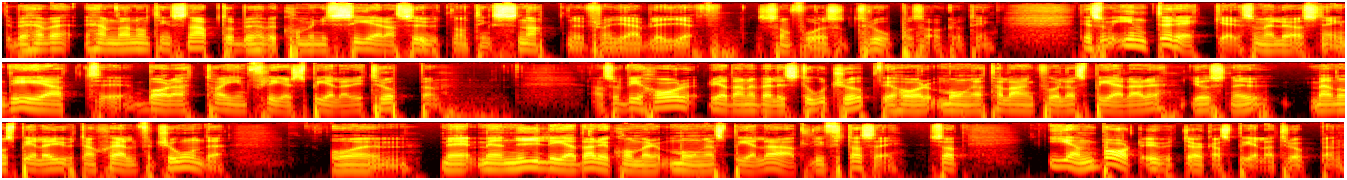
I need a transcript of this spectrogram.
Det behöver hända någonting snabbt och behöver kommuniceras ut någonting snabbt nu från Gävle IF som får oss att tro på saker och ting. Det som inte räcker som en lösning, det är att eh, bara ta in fler spelare i truppen. Alltså vi har redan en väldigt stor trupp, vi har många talangfulla spelare just nu, men de spelar ju utan självförtroende. Och eh, med, med en ny ledare kommer många spelare att lyfta sig. Så att enbart utöka spelartruppen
